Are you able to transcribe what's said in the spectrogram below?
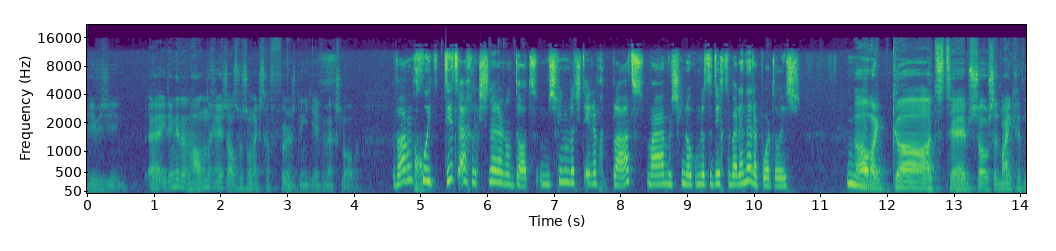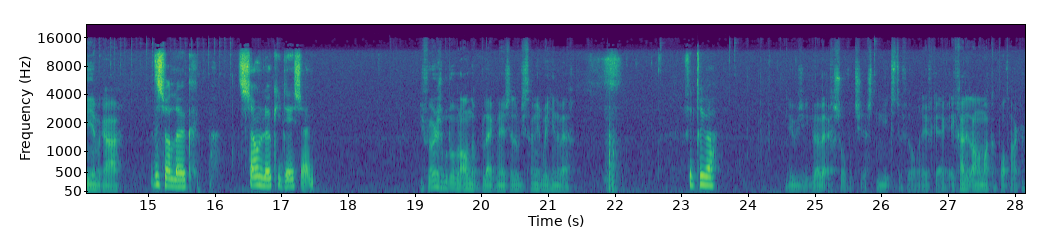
Even zien. Eh, ik denk dat het handig is als we zo'n extra furnace dingetje even wegslopen. Waarom groeit dit eigenlijk sneller dan dat? Misschien omdat je het eerder hebt geplaatst, maar misschien ook omdat het dichter bij de netherportal is. Hmm, Oh my god, Tim. Zo zit Minecraft niet in elkaar. Het is wel leuk. Het zou een leuk idee zijn. Die furnace moeten we op een andere plek neerzetten, want die staan hier een beetje in de weg. Ik vind het prima. Even zien. We hebben echt zoveel chests. Niet te veel. Even kijken. Ik ga dit allemaal kapot hakken.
